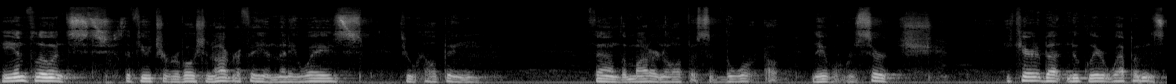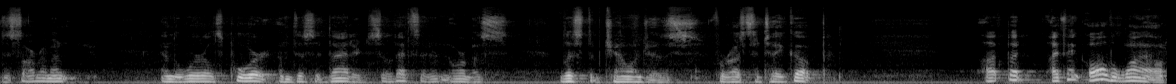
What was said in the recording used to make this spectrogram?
He influenced the future of oceanography in many ways through helping found the modern Office of the uh, Naval Research. He cared about nuclear weapons, disarmament, and the world's poor and disadvantaged. So that's an enormous list of challenges for us to take up. Uh, but I think all the while,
